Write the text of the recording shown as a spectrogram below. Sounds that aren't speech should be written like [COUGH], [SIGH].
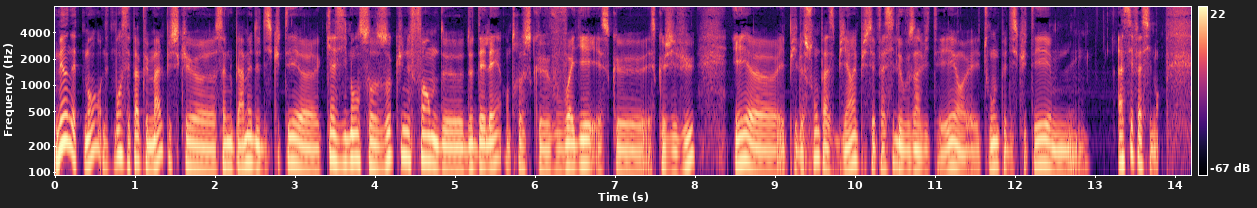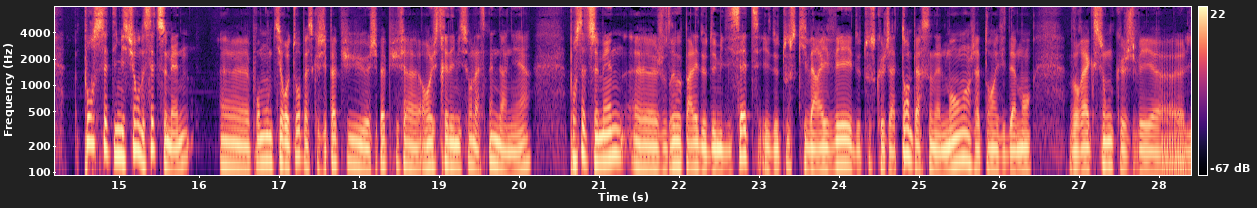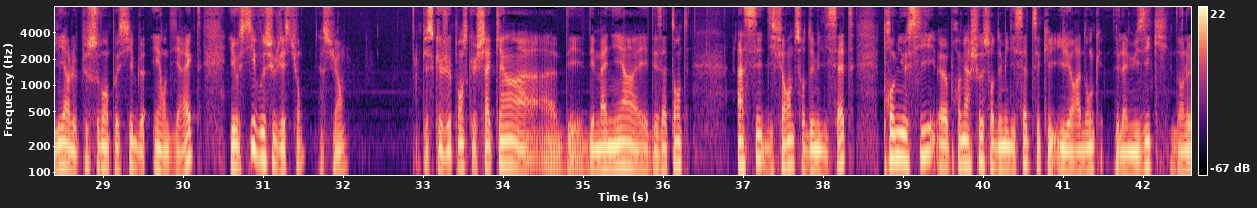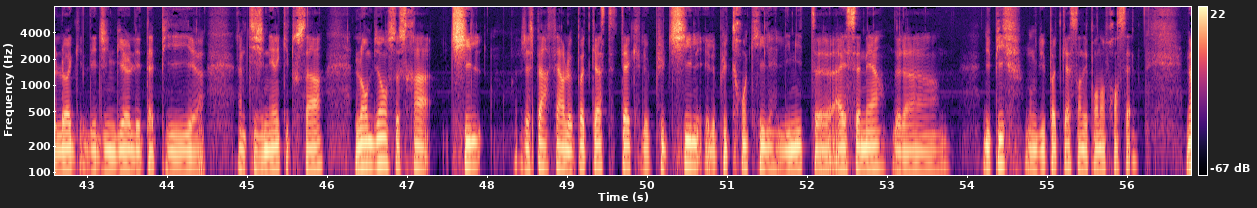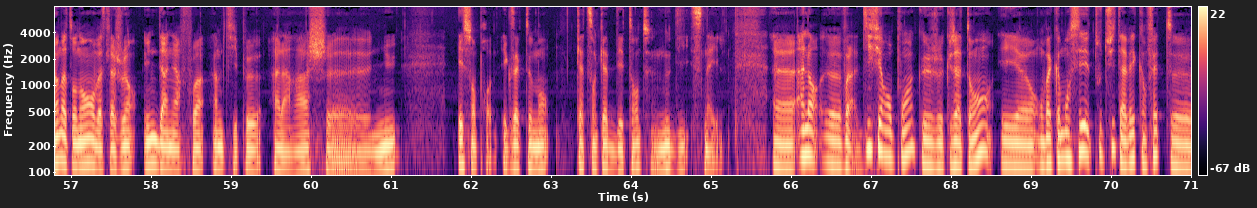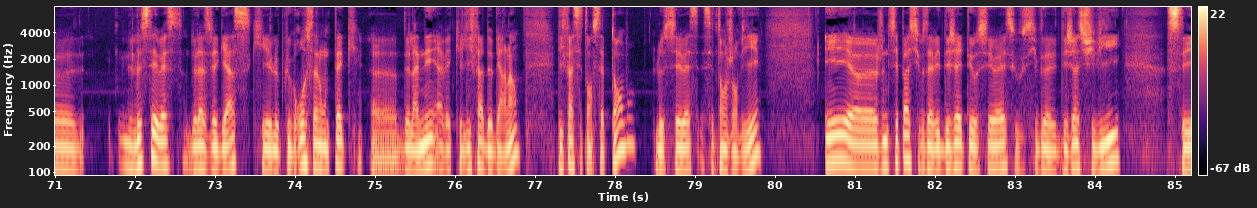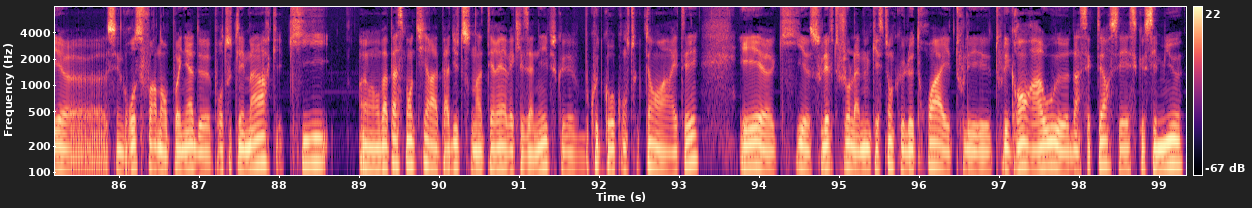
Mais honnêtement, honnêtement, c'est pas plus mal puisque euh, ça nous permet de discuter euh, quasiment sans aucune forme de, délai entre ce que vous voyez et ce que, ce que j'ai vu. Et, euh, et puis le son passe bien et puis c'est facile de vous inviter et tout le monde peut discuter hum, assez facilement. Pour cette émission de cette semaine, euh, pour mon petit retour parce que j'ai pas pu j'ai pas pu faire enregistrer d'émission la semaine dernière. Pour cette semaine, euh, je voudrais vous parler de 2017 et de tout ce qui va arriver et de tout ce que j'attends personnellement. J'attends évidemment vos réactions que je vais euh, lire le plus souvent possible et en direct et aussi vos suggestions, bien sûr, puisque je pense que chacun a des, des manières et des attentes assez différente sur 2017. Promis aussi, euh, première chose sur 2017, c'est qu'il y aura donc de la musique dans le log, des jingles, des tapis, euh, un petit générique et tout ça. L'ambiance sera chill. J'espère faire le podcast tech le plus chill et le plus tranquille, limite euh, ASMR de la du PIF, donc du podcast indépendant français. Mais en attendant, on va se la jouer une dernière fois, un petit peu à l'arrache, nu et sans prod. Exactement 404 détente, nous dit Snail. Euh, alors euh, voilà, différents points que j'attends et euh, on va commencer tout de suite avec en fait le CES de Las Vegas, qui est le plus gros salon tech de l'année avec l'IFA de Berlin. L'IFA c'est en septembre, le CES c'est en janvier. Et je ne sais pas si vous avez déjà été au CES ou si vous avez déjà suivi. C'est une grosse foire d'empoignade pour toutes les marques qui on va pas se mentir, a perdu de son intérêt avec les années, puisque beaucoup de gros constructeurs ont arrêté, et euh, qui euh, soulève toujours la même question que le 3 et tous les tous les grands raouts d'un secteur, c'est est-ce que c'est mieux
